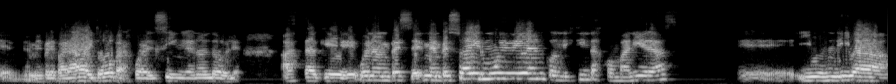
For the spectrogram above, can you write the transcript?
eh, me preparaba y todo para jugar el single, no el doble. Hasta que, bueno, empecé, me empezó a ir muy bien con distintas compañeras eh, y un día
